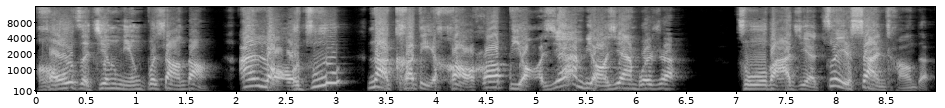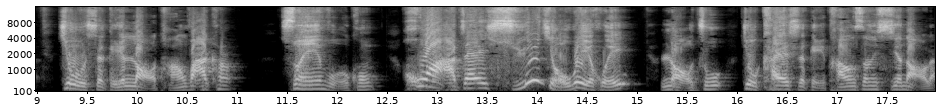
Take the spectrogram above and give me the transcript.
猴子精明不上当，俺老猪那可得好好表现表现，不是？猪八戒最擅长的就是给老唐挖坑，孙悟空。化斋许久未回，老猪就开始给唐僧洗脑了，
